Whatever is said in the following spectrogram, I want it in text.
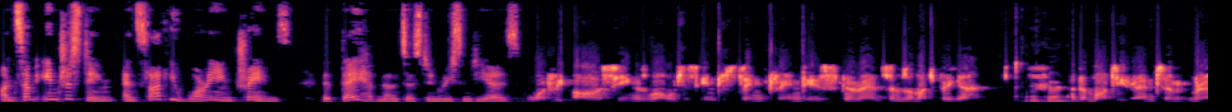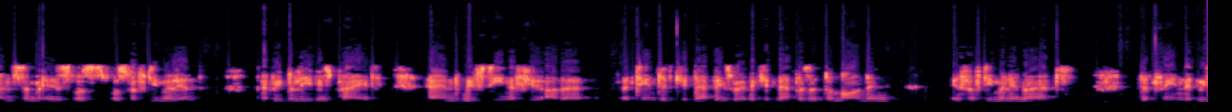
on some interesting and slightly worrying trends that they have noticed in recent years. What we are seeing as well, which is interesting trend, is the ransoms are much bigger. Okay. Uh, the Moti ransom ransom is was was 50 million that we believe is paid, and we've seen a few other attempted kidnappings where the kidnappers are demanding 50 million rands the trend that we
